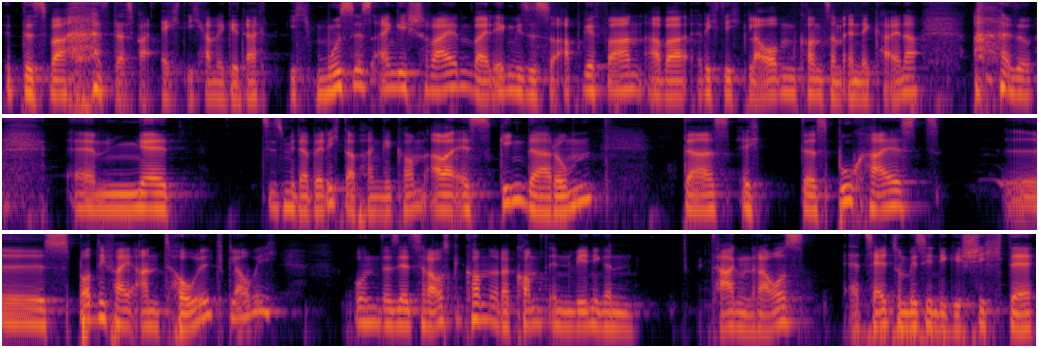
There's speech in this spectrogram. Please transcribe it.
Das war, also das war echt, ich habe mir gedacht, ich muss es eigentlich schreiben, weil irgendwie ist es so abgefahren, aber richtig glauben konnte es am Ende keiner. Also, ähm, jetzt ist mir der Bericht abhangekommen, aber es ging darum, dass ich, das Buch heißt äh, Spotify Untold, glaube ich, und das ist jetzt rausgekommen oder kommt in wenigen Tagen raus, erzählt so ein bisschen die Geschichte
